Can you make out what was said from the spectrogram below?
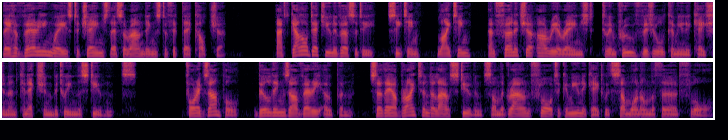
they have varying ways to change their surroundings to fit their culture. At Gallaudet University, seating, lighting, and furniture are rearranged to improve visual communication and connection between the students. For example, buildings are very open, so they are bright and allow students on the ground floor to communicate with someone on the third floor.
